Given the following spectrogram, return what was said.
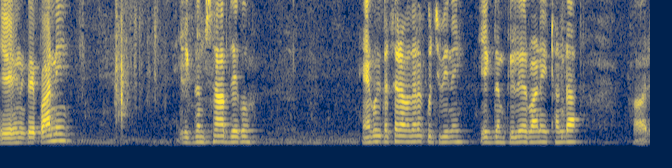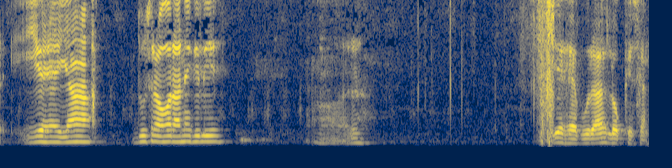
ये इनके पानी। एकदम साफ़ देखो। है कोई कचरा वगैरह? कुछ भी नहीं। एकदम क्लियर पानी, ठंडा। और ये है यहाँ दूसरा और आने के लिए। और ये है पूरा लोकेशन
